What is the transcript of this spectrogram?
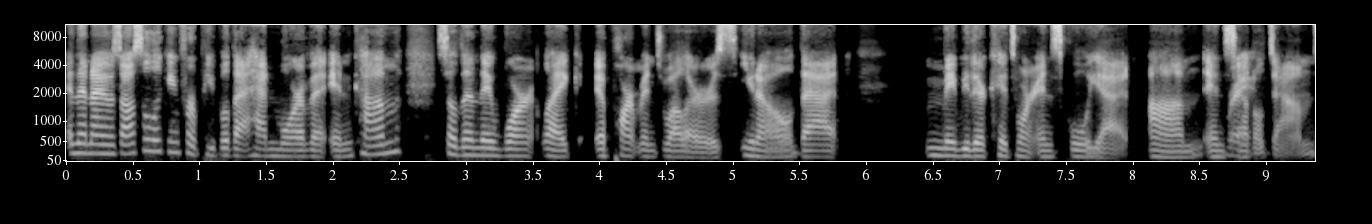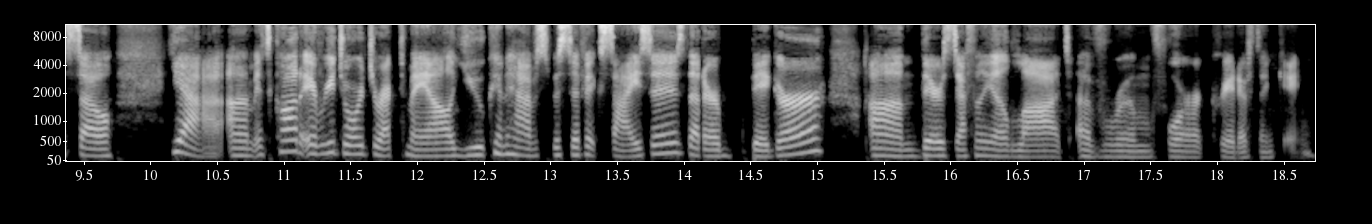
And then I was also looking for people that had more of an income. So then they weren't like apartment dwellers, you know, that maybe their kids weren't in school yet um, and right. settled down. So, yeah, um, it's called Every Door Direct Mail. You can have specific sizes that are bigger. Um, there's definitely a lot of room for creative thinking.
